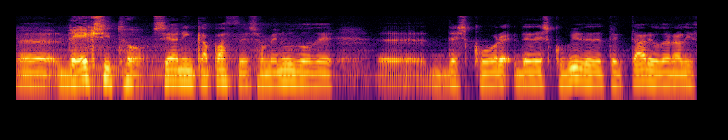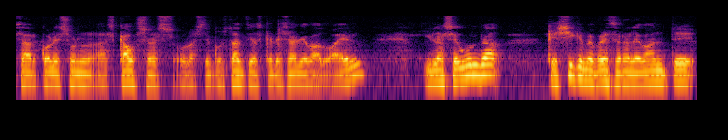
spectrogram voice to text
eh, de éxito sean incapaces a menudo de, eh, de descubrir, de detectar o de analizar cuáles son las causas o las circunstancias que les ha llevado a él. Y la segunda, que sí que me parece relevante,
